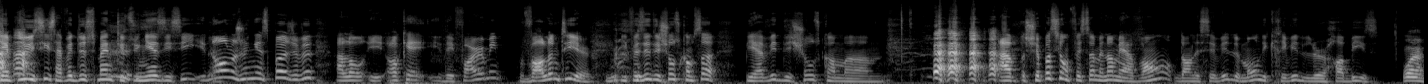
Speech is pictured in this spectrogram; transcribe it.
viens plus ici, ça fait deux semaines que tu niaises ici. Non, je niaise pas, je veux. Alors, il, ok, they fire me, volunteer. Il faisait des choses comme ça. Puis il y avait des choses comme. euh, je sais pas si on fait ça maintenant, mais avant, dans les CV, le monde écrivait leurs hobbies. Ouais.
